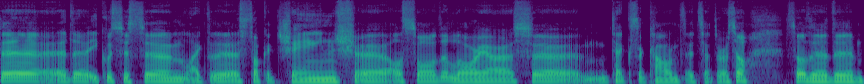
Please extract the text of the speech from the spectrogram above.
uh, the ecosystem like the stock exchange, uh, also the lawyers, uh, tax accounts, etc. So, so the the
